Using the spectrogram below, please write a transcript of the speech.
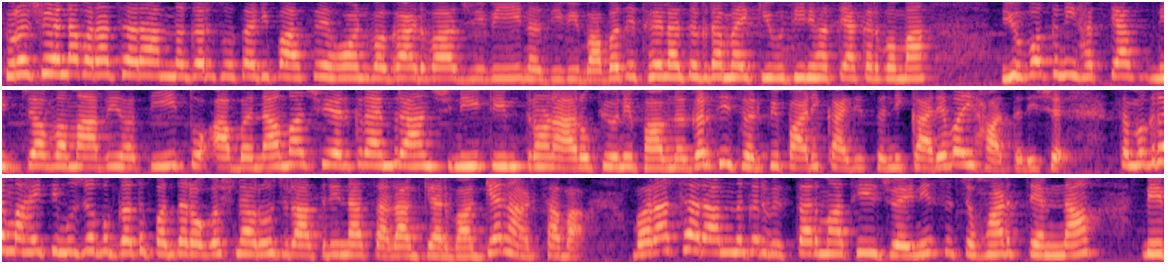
સુરત શહેરના વરાછા રામનગર સોસાયટી પાસે હોર્ન વગાડવા જેવી નજીવી બાબતે થયેલા ઝઘડામાં એક યુવતીની હત્યા કરવામાં, યુવકની હત્યા નિપજાવવામાં આવી હતી. તો આ બનાવમાં શેર ક્રાઇમ બ્રાન્ચની ટીમ ત્રણ આરોપીઓને ભાવનગરથી ઝડપી પાડી કાયદેસરની કાર્યવાહી હાથ ધરી છે. સમગ્ર માહિતી મુજબ ગત પંદર ઓગસ્ટના રોજ રાત્રિના સાડા અગિયાર વાગ્યાના અરસામાં, વરાછા રામનગર વિસ્તારમાંથી જૈનિશ ચૌહાણ તેમના બે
